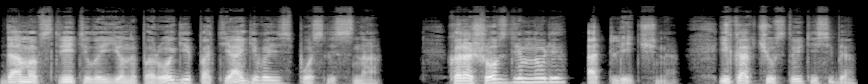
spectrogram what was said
Дама встретила ее на пороге, потягиваясь после сна. Хорошо вздремнули? Отлично. И как чувствуете себя?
